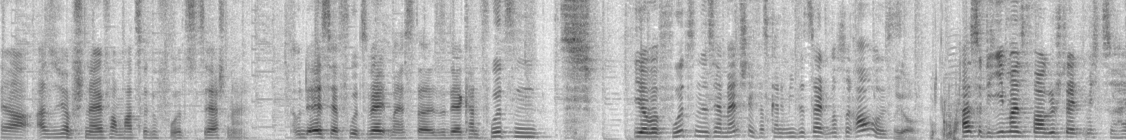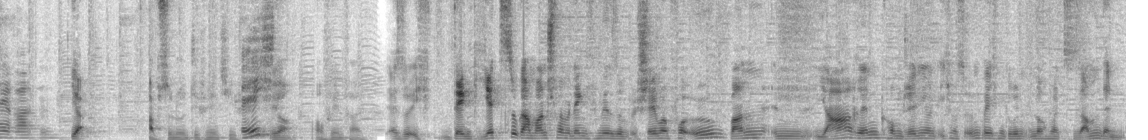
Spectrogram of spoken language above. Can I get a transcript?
Ja, also ich habe schnell von Matze gefurzt, sehr schnell. Und er ist ja Furz-Weltmeister, also der kann furzen. Ja, aber furzen ist ja menschlich, was keine Miete zahlt, musst du raus. Ja. Hast du dir jemals vorgestellt, mich zu heiraten? Ja. Absolut, definitiv. Echt? Ja, auf jeden Fall. Also ich denke jetzt sogar manchmal, denke ich mir so, stell dir mal vor, irgendwann in Jahren kommen Jenny und ich aus irgendwelchen Gründen nochmal zusammen, dann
